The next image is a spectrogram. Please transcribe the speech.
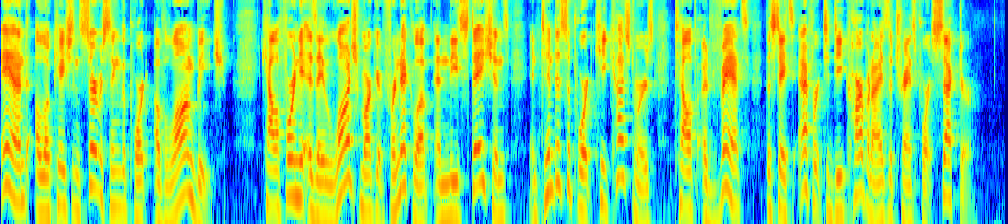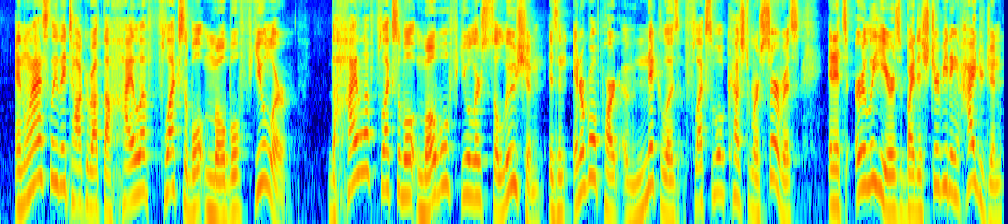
and a location servicing the port of Long Beach. California is a launch market for Nikola, and these stations intend to support key customers to help advance the state's effort to decarbonize the transport sector. And lastly, they talk about the Hyla Flexible Mobile Fueler. The Hyla Flexible Mobile Fueler solution is an integral part of Nikola's flexible customer service in its early years by distributing hydrogen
